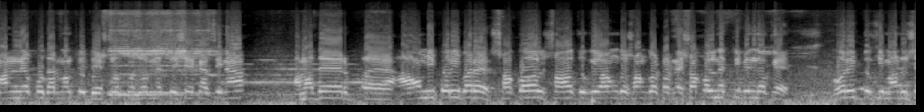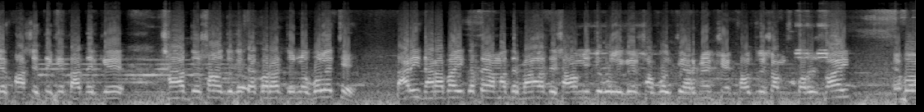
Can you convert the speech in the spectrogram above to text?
মাননীয় প্রধানমন্ত্রী দেশরত্ন জননেত্রী শেখ হাসিনা আমাদের আওয়ামী পরিবারের সকল সহযোগী অঙ্গ সংগঠনের সকল নেতৃবৃন্দকে গরিব দুঃখী মানুষের পাশে থেকে তাদেরকে সাহায্য সহযোগিতা করার জন্য বলেছে। তারই ধারাবাহিকতায় আমাদের বাংলাদেশ আওয়ামী যুবলীগের সকল চেয়ারম্যান শেখ ফজলে পরেশ ভাই এবং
